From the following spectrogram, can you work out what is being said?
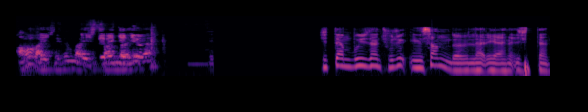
Ama bak dedim bak. Ejder'e geliyor. Cidden bu yüzden çocuk insan mı dövdüler yani cidden?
